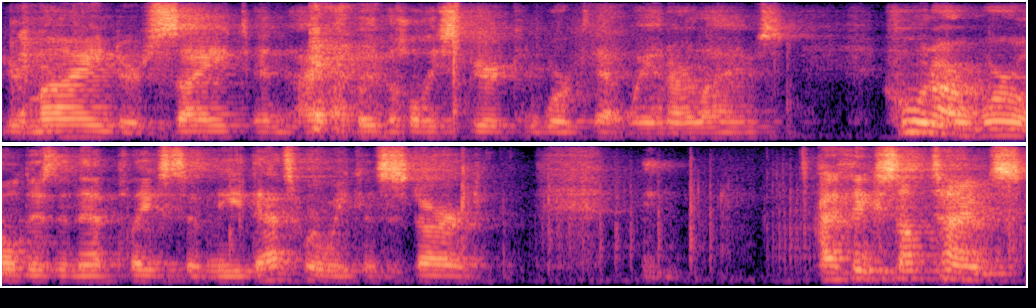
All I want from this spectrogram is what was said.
your mind or sight, and I, I believe the Holy Spirit can work that way in our lives. Who in our world is in that place of need? That's where we can start. I think sometimes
